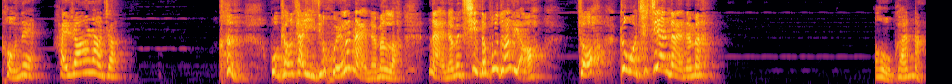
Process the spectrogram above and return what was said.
口内还嚷嚷着：“哼，我刚才已经回了奶奶们了，奶奶们气得不得了。走，跟我去见奶奶们。”偶官呐，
